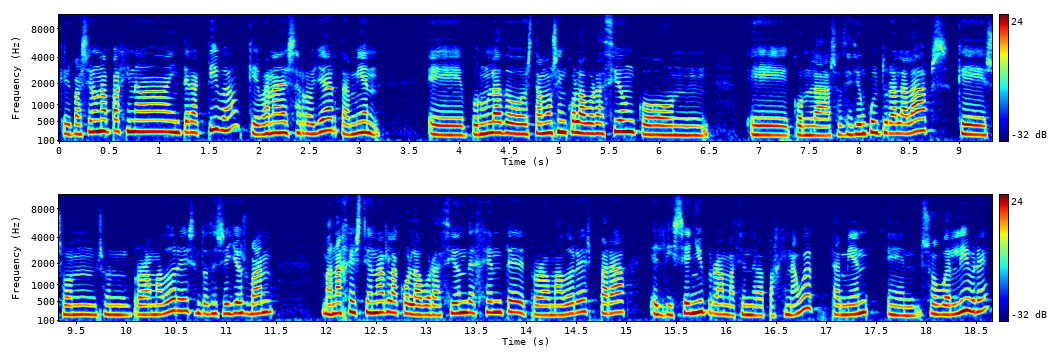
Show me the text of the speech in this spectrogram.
que va a ser una página interactiva que van a desarrollar también. Eh, por un lado, estamos en colaboración con, eh, con la Asociación Cultural Alabs, que son, son programadores, entonces ellos van, van a gestionar la colaboración de gente, de programadores, para el diseño y programación de la página web, también en software libre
